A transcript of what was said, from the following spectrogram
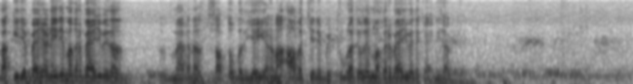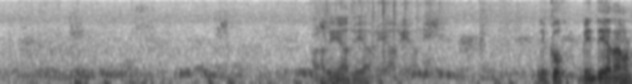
ਬਾਕੀ ਜੇ ਬਹਿ ਜਾਣ, ਇਹਦੇ ਮਗਰ ਬਹਿ ਜਵੇ ਤਾਂ ਮੈਂ ਕਹਿੰਦਾ ਸਭ ਤੋਂ ਵਧੀਆ ਹੀ ਆ, ਹਨਾ? ਆ ਬੱਚੇ ਨੇ ਬਿੱਠੂਗਾ ਤੇ ਉਹਦੇ ਮਗਰ ਬਹਿ ਜਵੇ ਤਾਂ ਕਹਿ ਨਹੀਂ ਸਕਦੇ। ਆ ਗਏ ਆ ਗਏ ਆ ਗਏ ਆ ਗਏ। ਦੇਖੋ, ਬਹਿੰਦੇ ਆ ਤਾਂ ਹੁਣ।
